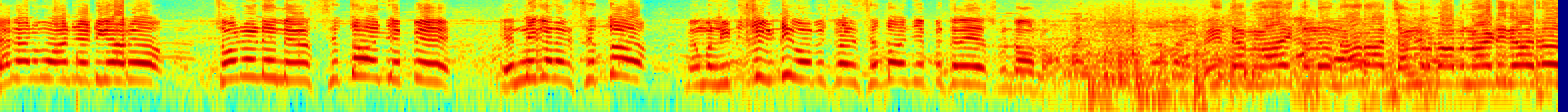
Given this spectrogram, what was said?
జగన్మోహన్ రెడ్డి గారు చూడండి మేము సిద్ధం అని చెప్పి ఎన్నికలకు సిద్ధం మిమ్మల్ని ఇంటికి ఇంటికి పంపించడానికి సిద్ధం అని చెప్పి తెలియజేసుకుంటా ఉన్నాం. ప్రీతమ నాయకులు నారా చంద్రబాబు నాయుడు గారు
